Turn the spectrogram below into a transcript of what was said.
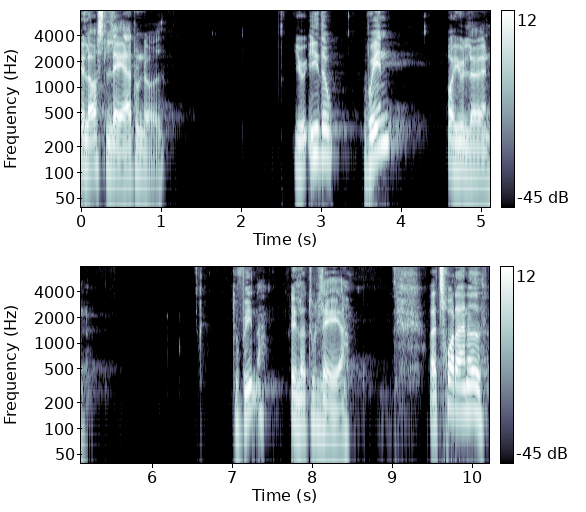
eller også lærer du noget. You either win or you learn. Du vinder, eller du lærer. Og jeg tror, der er noget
